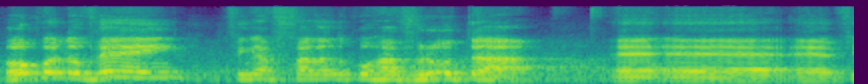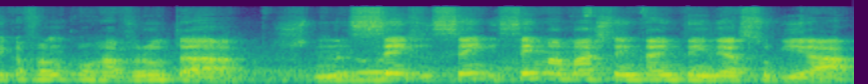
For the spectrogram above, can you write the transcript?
Ou quando vem, fica falando com o Havruta, é, é, é, fica falando com o Havruta sem, sem, sem mamash tentar entender a Sugiá.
